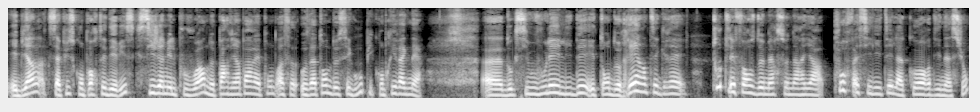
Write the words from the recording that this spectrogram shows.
eh bien, que ça puisse comporter des risques si jamais le pouvoir ne parvient pas à répondre aux attentes de ces groupes, y compris Wagner. Euh, donc, si vous voulez, l'idée étant de réintégrer toutes les forces de mercenariat pour faciliter la coordination.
